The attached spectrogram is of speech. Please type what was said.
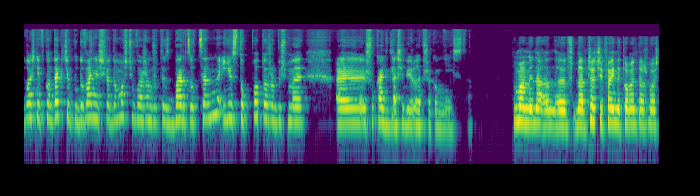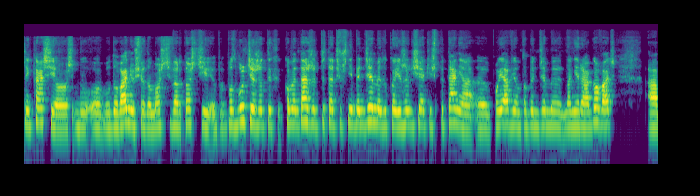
właśnie w kontekście budowania świadomości uważam, że to jest bardzo cenne i jest to po to, żebyśmy e, szukali dla siebie lepszego miejsca. Tu mamy na, na czacie fajny komentarz właśnie Kasi o, o, budowaniu świadomości, wartości. Pozwólcie, że tych komentarzy czytać już nie będziemy, tylko jeżeli się jakieś pytania e, pojawią, to będziemy na nie reagować. A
